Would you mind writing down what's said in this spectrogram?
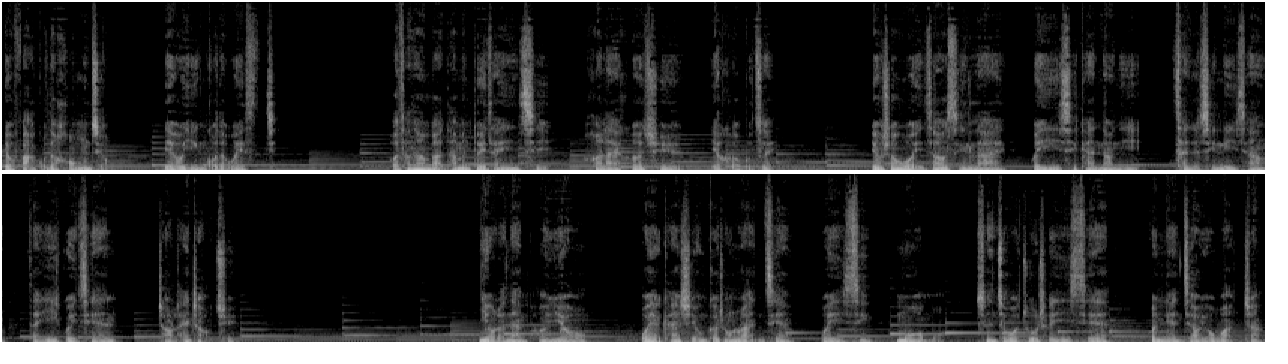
有法国的红酒，也有英国的威士忌。我常常把它们兑在一起，喝来喝去也喝不醉。有时候我一觉醒来，会依稀看到你踩着行李箱在衣柜前找来找去。你有了男朋友，我也开始用各种软件，微信、陌陌，甚至我注册一些婚恋交友网站。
